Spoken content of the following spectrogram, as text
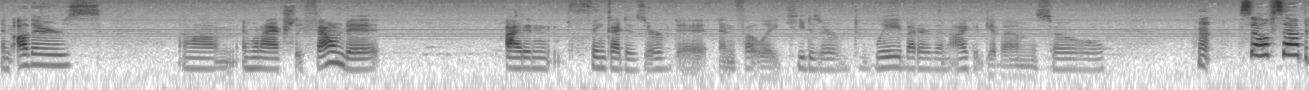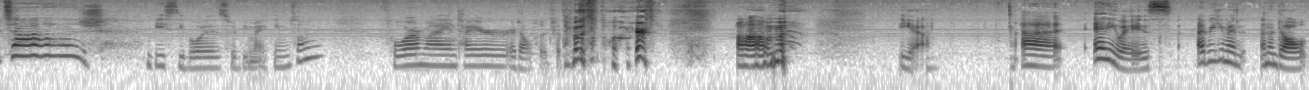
in others, um, and when I actually found it, I didn't think I deserved it and felt like he deserved way better than I could give him. So, self sabotage. Beastie Boys would be my theme song for my entire adulthood, for the most part. um, yeah. Uh, anyways, I became an, an adult,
